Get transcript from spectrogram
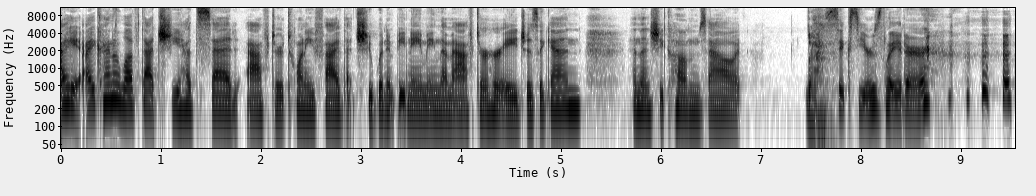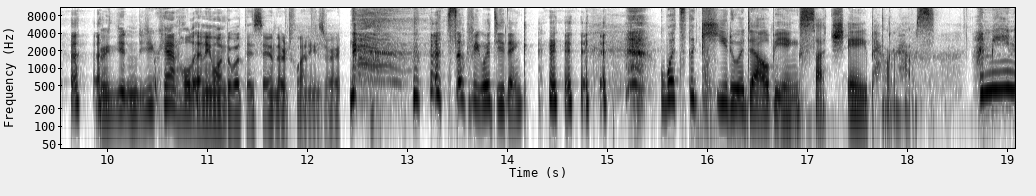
I, I kind of love that she had said after 25 that she wouldn't be naming them after her ages again. And then she comes out six years later. I mean, you, you can't hold anyone to what they say in their 20s, right? Sophie, what do you think? What's the key to Adele being such a powerhouse? I mean,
